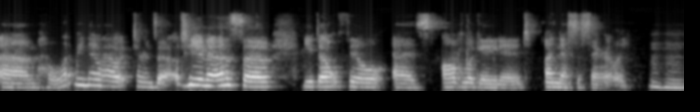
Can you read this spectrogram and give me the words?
um, let me know how it turns out, you know, so you don't feel as obligated unnecessarily. Mm-hmm.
